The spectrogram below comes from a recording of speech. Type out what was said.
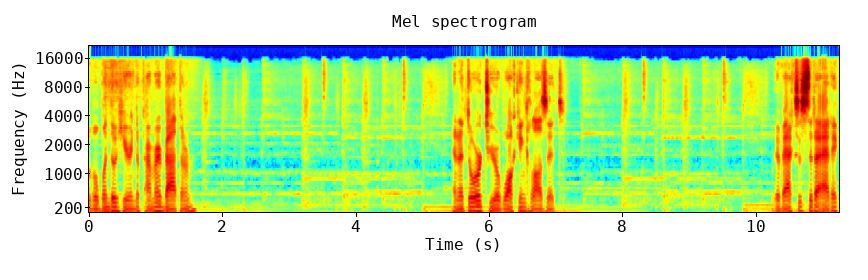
Have a window here in the primary bathroom. And a door to your walk-in closet. We have access to the attic.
